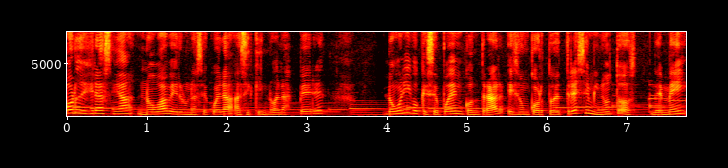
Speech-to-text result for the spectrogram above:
Por desgracia no va a haber una secuela, así que no la esperes. Lo único que se puede encontrar es un corto de 13 minutos de Mei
